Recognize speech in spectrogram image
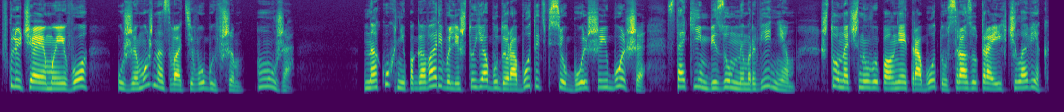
включая моего уже можно звать его бывшим, мужа. На кухне поговаривали, что я буду работать все больше и больше, с таким безумным рвением, что начну выполнять работу сразу троих человек,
